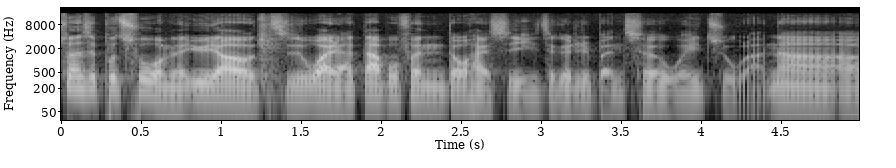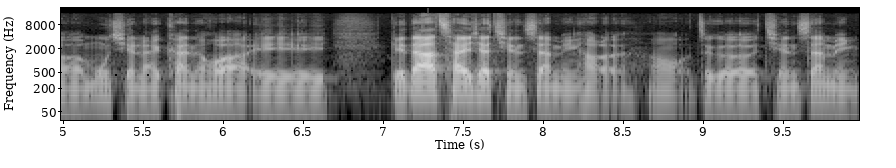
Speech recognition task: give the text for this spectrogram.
算是不出我们的预料之外啦，大部分都还是以这个日本车为主啦。那呃，目前来看的话，诶、给大家猜一下前三名好了。哦，这个前三名，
